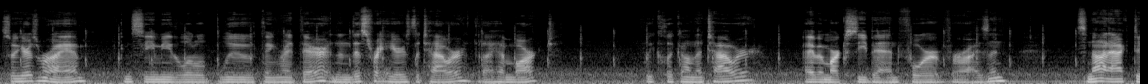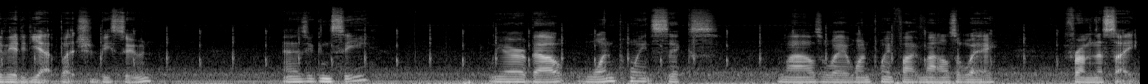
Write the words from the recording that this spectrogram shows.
So here's where I am. You can see me, the little blue thing right there. And then this right here is the tower that I have marked. If we click on the tower, I have a marked C-band for Verizon. It's not activated yet, but should be soon. As you can see, we are about 1.6 miles away, 1.5 miles away from the site.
